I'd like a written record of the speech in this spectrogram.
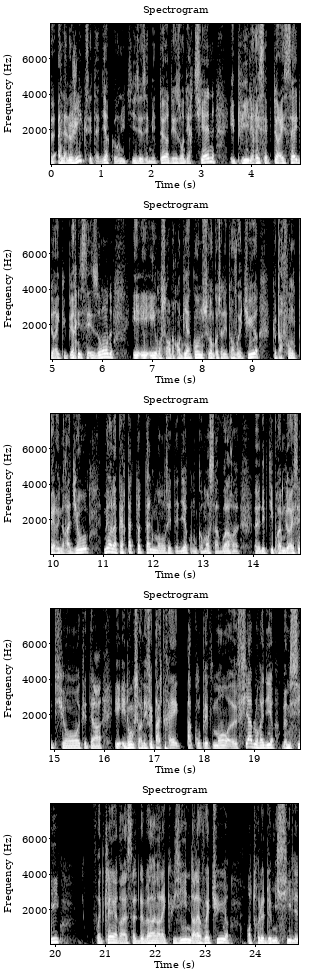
euh, analogique, c'est-à-dire qu'on utilise des émetteurs, des ondes hertziennes, et puis les récepteurs essayent de récupérer récupérer ces ondes. Et, on s'en rend bien compte souvent quand on est en voiture que parfois on perd une radio, mais on la perd pas totalement, c'est-à-dire qu'on commence à avoir euh, des petits problèmes de réception, etc. Et, donc c'est en effet pas très, pas complètement euh, fiable, on va dire, même si faut être clair, dans la salle de bain, dans la cuisine, dans la voiture, entre le domicile et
